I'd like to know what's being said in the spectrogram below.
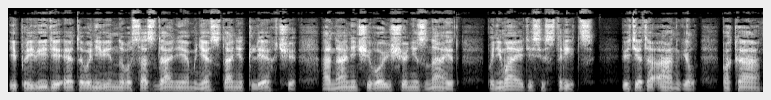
и при виде этого невинного создания мне станет легче. Она ничего еще не знает. Понимаете, сестриц? Ведь это ангел. Пока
